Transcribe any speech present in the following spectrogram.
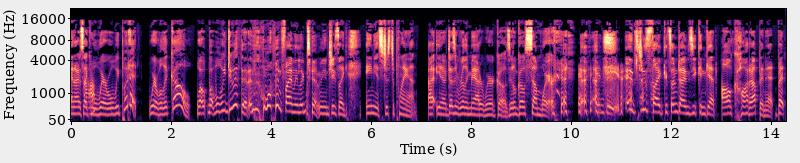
And I was like, uh-huh. well, where will we put it? Where will it go? Well, what will we do with it? And the woman finally looked at me and she's like, Amy, it's just a plant uh, you know, it doesn't really matter where it goes. It'll go somewhere. Indeed. it's just like sometimes you can get all caught up in it. But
